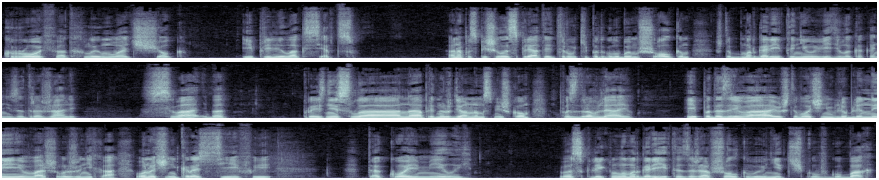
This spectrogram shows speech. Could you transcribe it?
кровь отхлынула от щек и прилила к сердцу. Она поспешила спрятать руки под голубым шелком, чтобы Маргарита не увидела, как они задрожали. «Свадьба?» — произнесла она принужденным смешком. «Поздравляю и подозреваю, что вы очень влюблены в вашего жениха. Он очень красив и такой милый!» — воскликнула Маргарита, зажав шелковую ниточку в губах,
